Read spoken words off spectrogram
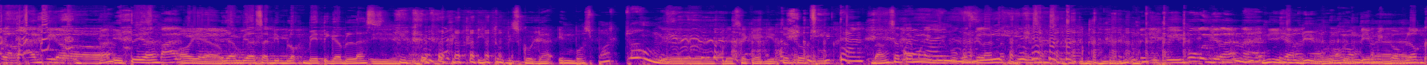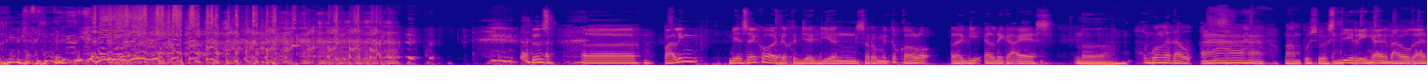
Dong. Itu ya. Oh iya. Yang biasa di blok B13. Iya. itu bis godain bos pocong gitu. Biasanya kayak gitu tuh. Bangsat emang ibu-ibu kuntilanak tuh. Ibu-ibu kuntilanak. Iya. Ibu-ibu Ngomong di mic goblok. Terus eh paling biasanya kalau ada kejadian serem itu kalau lagi LDKS. No. Gua nggak tahu. Ah, mampus lo sendiri nggak tahu kan?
